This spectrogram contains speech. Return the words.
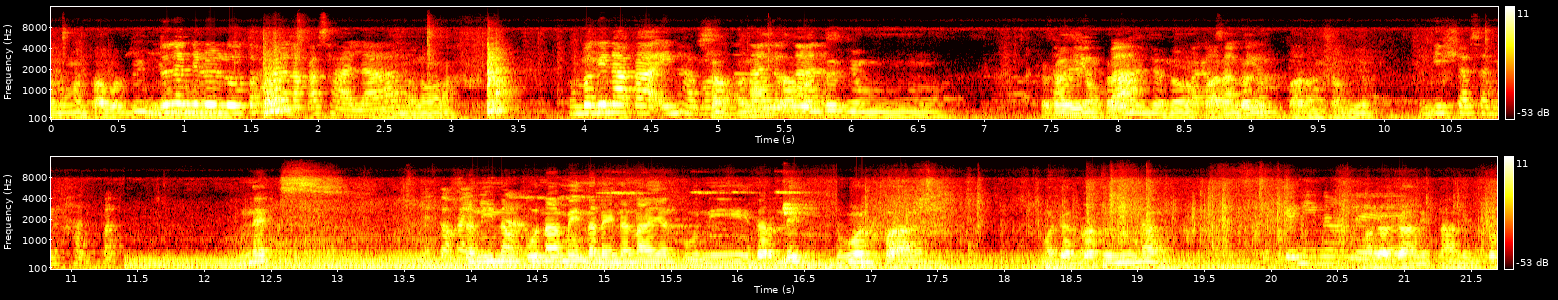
ano nga tawag din? doon na yung- niluluto habang nakasalang. Ano nga? Kung ba kinakain habang Sa, ano nga nalo tawag na, din? Yung kagaya Samyup ng ba? kainan dyan, no? Parang Parang samyup? ganun, parang samyup. hindi siya sa hotpot. Next, Ito kay sa ninang Ninang. po namin, nanay-nanayan po ni Darlene. Wall fan. Maganda to ninang. Kaninang le. Magagamit namin to.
